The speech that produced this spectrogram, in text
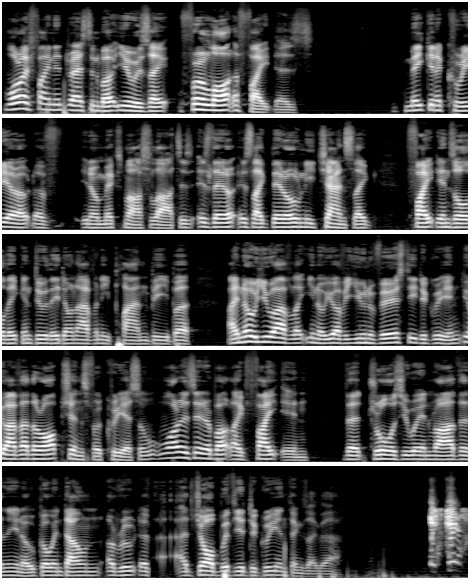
what I find interesting about you is like, for a lot of fighters, making a career out of you know mixed martial arts is is their is like their only chance. Like, fighting's all they can do. They don't have any plan B. But I know you have like you know you have a university degree and you have other options for a career. So what is it about like fighting that draws you in rather than you know going down a route of a job with your degree and things like that? it's just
